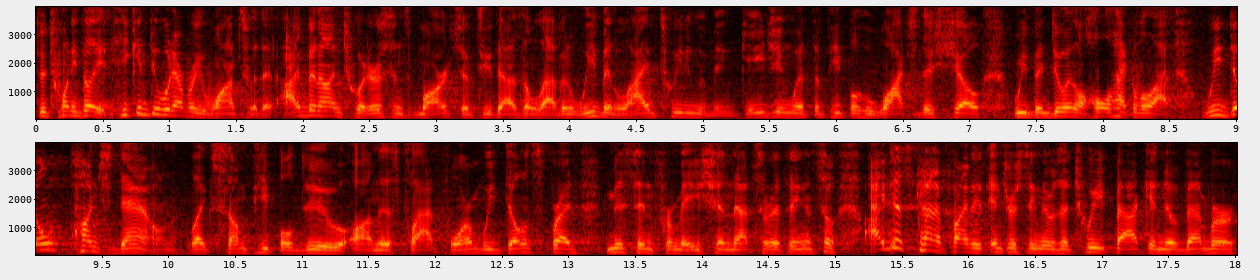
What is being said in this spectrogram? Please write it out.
to 20 billion. He can do whatever he wants with it. I've been on Twitter since March of 2011. We've been live tweeting, we've been engaging with the people who watch this show. We've been doing a whole heck of a lot. We don't punch down like some people do on this platform. We don't spread misinformation, that sort of thing. And so I just kind of find it interesting. There was a tweet back in November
